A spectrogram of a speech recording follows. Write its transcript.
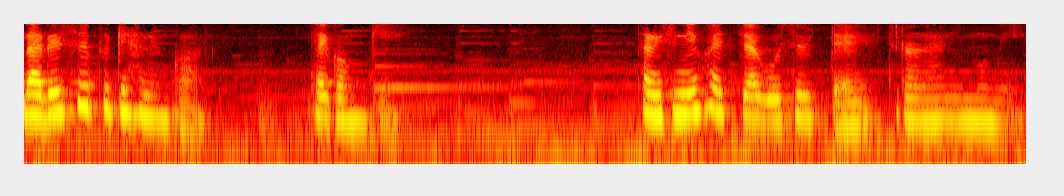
나를 슬프게 하는 것. 백원기. 당신이 활짝 웃을 때 드러난 잇몸이.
